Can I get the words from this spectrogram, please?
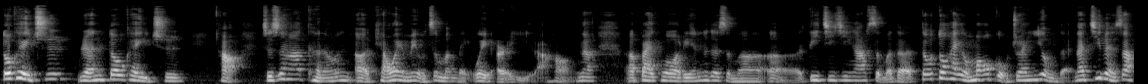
都可以吃，人都可以吃。好，只是它可能呃调味没有这么美味而已啦哈。那呃，包括连那个什么呃滴鸡精啊什么的，都都还有猫狗专用的。那基本上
